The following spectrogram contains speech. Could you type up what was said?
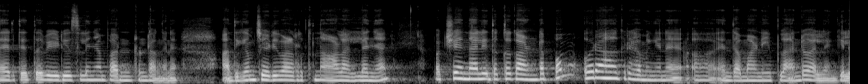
നേരത്തെ വീഡിയോസിൽ ഞാൻ പറഞ്ഞിട്ടുണ്ട് അങ്ങനെ അധികം ചെടി വളർത്തുന്ന ആളല്ല ഞാൻ. പക്ഷേ എന്നാൽ ഇതൊക്കെ കണ്ടപ്പം ഒരാഗ്രഹം ഇങ്ങനെ എന്താ മണി പ്ലാന്റോ അല്ലെങ്കിൽ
